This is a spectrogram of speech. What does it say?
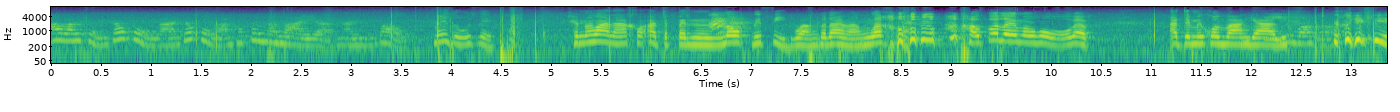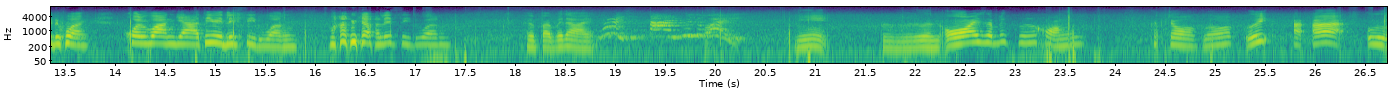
อะไรของเจ้าของร้านเจ้าของร้านเขาเป็นอะไรอะนายรู้เปล่าไม่รู้สิ ฉันว่านะ เขาอาจจะเป็นโรคฤทธิ์สีดวงก็ได้มั้งแล้วเขาเขาก็เลยโมโหแบบ อาจจะมีคนวางยาฤทธิ์ดวงเหรอฤทธิ์สีดวง คนวางยาที่มีฤทธิ์สีดวง วางยาฤทธิ์สีดวงเธอไปไม่ได้ ไม่ฉันตายด้วยด้วย นี่เตือนโอ้ยฉันไปซื้อของกระจอกหรอกเอ้ยอะอะเออ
